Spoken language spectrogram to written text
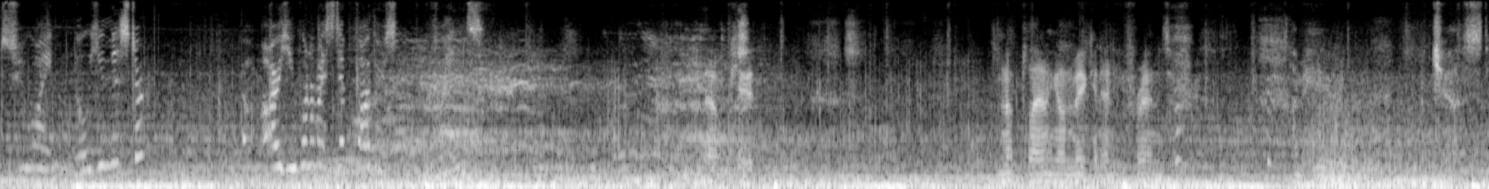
Do I know you, mister? Are you one of my stepfather's friends? No, kid. I'm not planning on making any friends here. I'm here just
